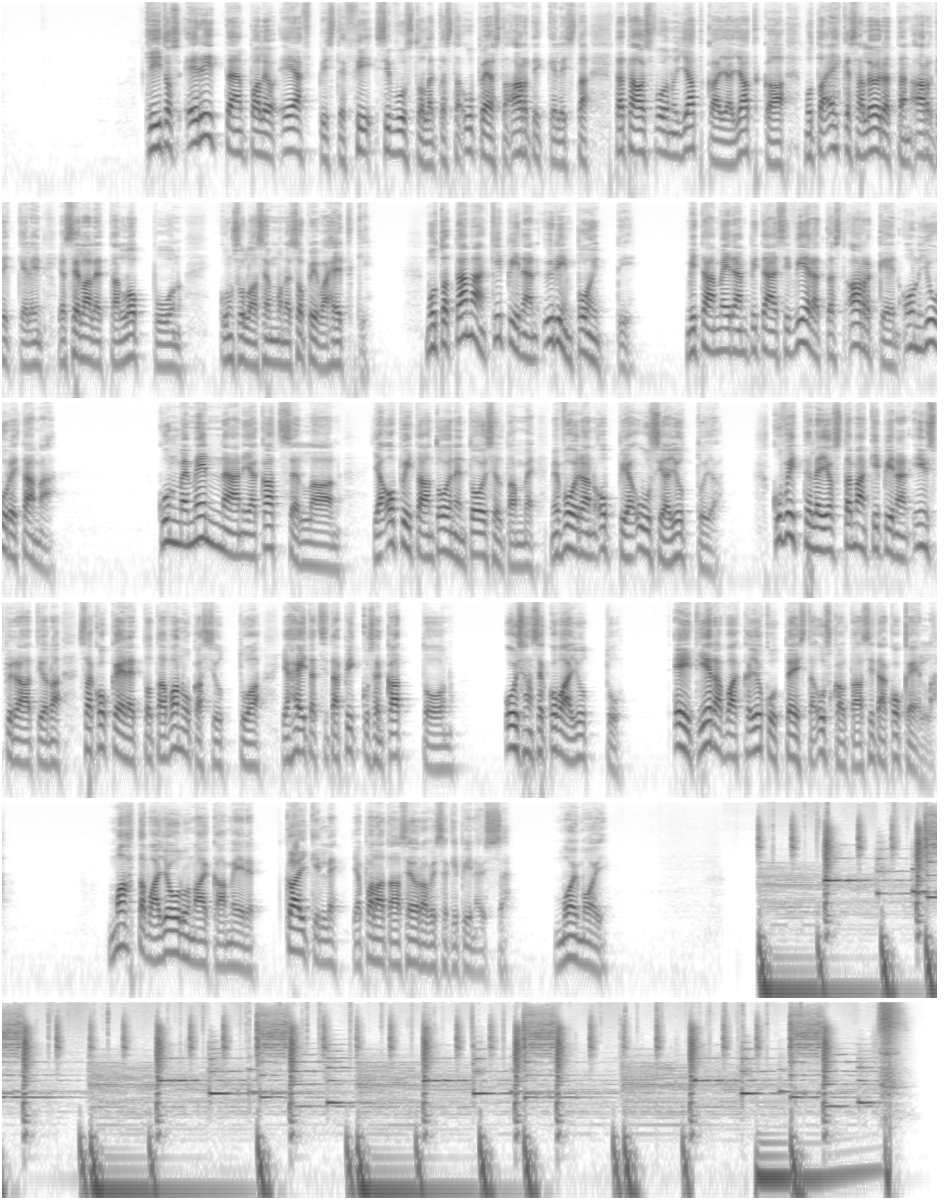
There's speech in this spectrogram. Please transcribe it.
Kiitos erittäin paljon ef.fi-sivustolle tästä upeasta artikkelista. Tätä olisi voinut jatkaa ja jatkaa, mutta ehkä sä löydät tämän artikkelin ja selailet tämän loppuun, kun sulla on semmoinen sopiva hetki. Mutta tämän kipinän ydinpointti, mitä meidän pitäisi viedä tästä arkeen, on juuri tämä. Kun me mennään ja katsellaan ja opitaan toinen toisiltamme, me voidaan oppia uusia juttuja. Kuvittele, jos tämän kipinän inspiraationa sä kokeilet tota vanukasjuttua ja heität sitä pikkusen kattoon. Oishan se kova juttu. Ei tiedä, vaikka joku teistä uskaltaa sitä kokeilla. Mahtavaa joulun aikaa meille kaikille ja palataan seuraavissa kipinöissä. Moi moi!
